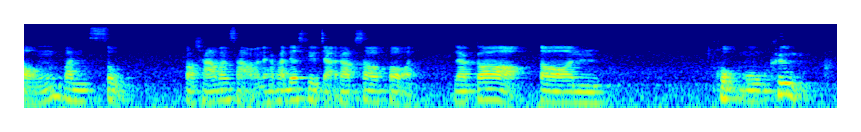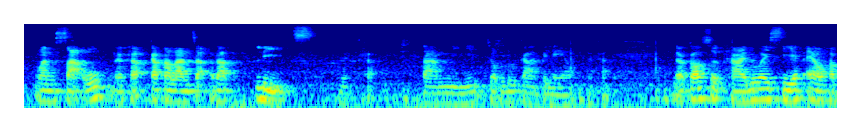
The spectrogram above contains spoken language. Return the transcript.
2วันศุกร์ต่อเช้าวันเสาร์นะครับ Huddersfield จะรับ Salford แล้วก็ตอน 6โมงครึ่งวันเสาร์นะครับกาตาลันจะรับลีดส์นะครับตามนี้จบฤดูกาลไปแล้วนะครับแล้วก็สุดท้ายด้วย CFL ครับ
